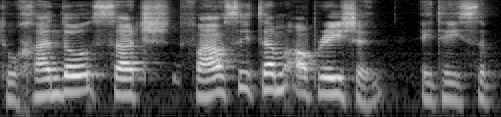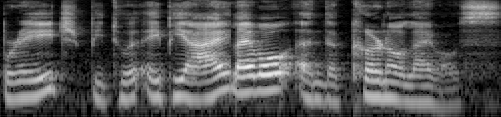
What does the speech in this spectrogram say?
to handle such file system operation. It is a bridge between API level and the kernel levels.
